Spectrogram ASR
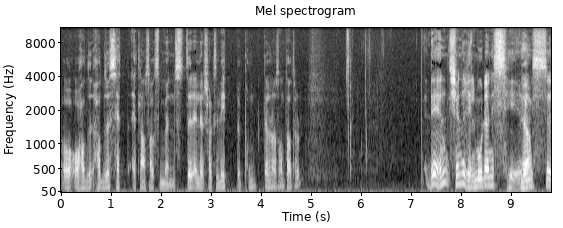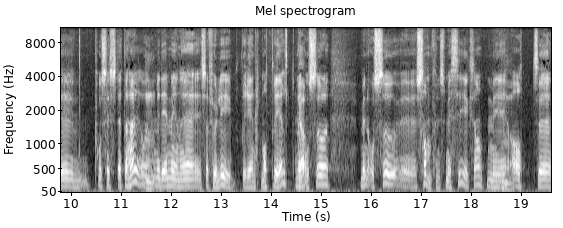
og, og hadde, hadde, du sett et eller annet slags mønster eller et slags vippepunkt eller noe sånt da, tror du? Det er en generell moderniseringsprosess, dette her. Og Mm. med det mener jeg selvfølgelig rent materielt, men også, men også uh, samfunnsmessig. ikke sant? Med Mm. at uh,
